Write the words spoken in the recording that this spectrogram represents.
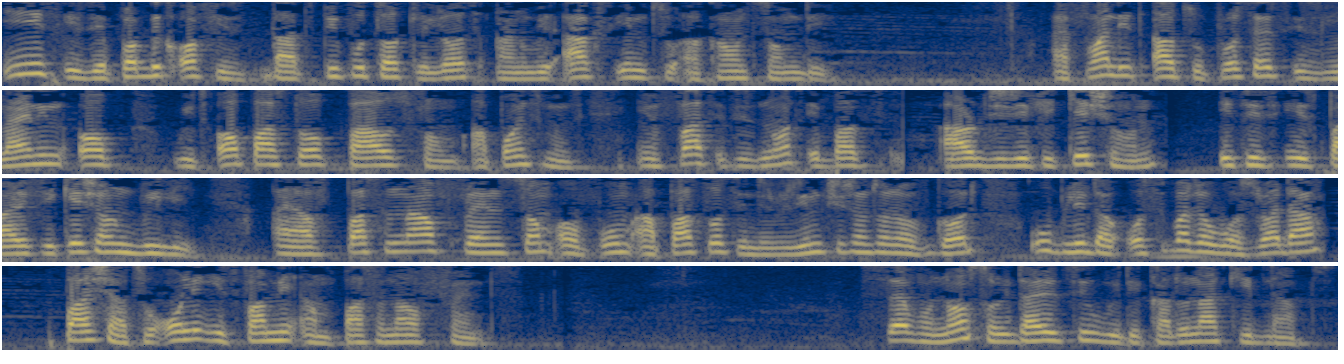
His is a public office that people talk a lot and we ask him to account someday. I found it hard to process his lining up with all pastor pals from appointment. In fact, it is not about our justification, it is his purification really. I have personal friends, some of whom are pastors in the Redeemed Christian Church of God, who believe that Osibajo was rather partial to only his family and personal friends. 7. No solidarity with the Kaduna kidnapped.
